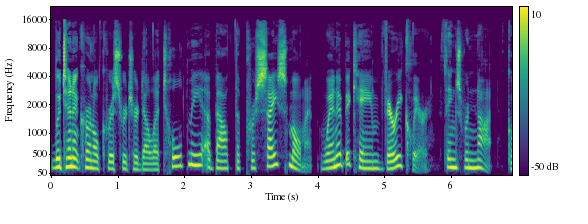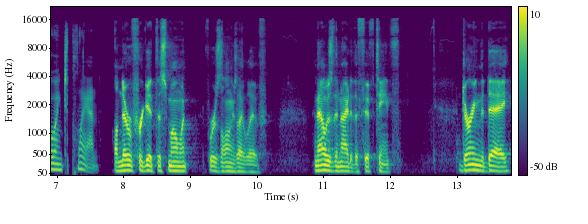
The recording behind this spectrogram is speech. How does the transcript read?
Lieutenant Colonel Chris Richardella told me about the precise moment when it became very clear things were not going to plan. I'll never forget this moment for as long as I live. And that was the night of the 15th. During the day,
